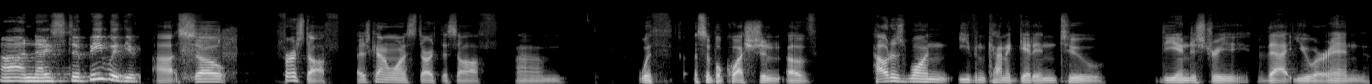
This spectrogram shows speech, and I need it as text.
Uh, nice to be with you. Uh, so, first off, I just kind of want to start this off um, with a simple question of how does one even kind of get into the industry that you are in?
